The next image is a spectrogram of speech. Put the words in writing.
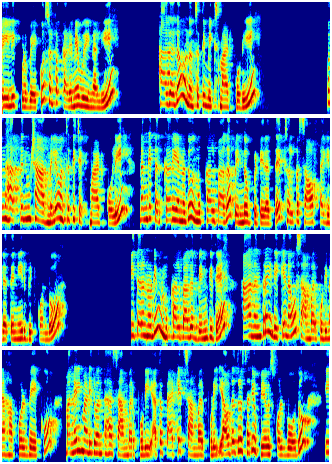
ಬಿಡಬೇಕು ಬಿಡ್ಬೇಕು. ಸ್ವಲ್ಪ ಕಡಿಮೆ ಉರಿನಲ್ಲಿ ಹಾಗಾಗ ಒಂದೊಂದ್ಸತಿ ಮಿಕ್ಸ್ ಮಾಡ್ಕೊಡಿ. ಒಂದು ಹತ್ತು ನಿಮಿಷ ಆದ್ಮೇಲೆ ಒಂದ್ಸತಿ ಚೆಕ್ ಮಾಡ್ಕೊಳ್ಳಿ. ನಮ್ಗೆ ತರಕಾರಿ ಅನ್ನೋದು ಒಂದು ಮುಕ್ಕಾಲ್ ಭಾಗ ಬೆಂದೋಗ್ಬಿಟ್ಟಿರತ್ತೆ. ಸ್ವಲ್ಪ ಸಾಫ್ಟ್ ಆಗಿರತ್ತೆ ನೀರ್ ಬಿಟ್ಕೊಂಡು. ಈ ತರ ನೋಡಿ ಮುಕ್ಕಾಲ್ ಭಾಗ ಬೆಂದಿದೆ. ಆ ನಂತರ ಇದಕ್ಕೆ ನಾವು ಸಾಂಬಾರ್ ಪುಡಿನ ಹಾಕೊಳ್ಬೇಕು. ಮನೇಲಿ ಮಾಡಿರುವಂತಹ ಸಾಂಬಾರ್ ಪುಡಿ ಅಥವಾ ಪ್ಯಾಕೆಟ್ ಸಾಂಬಾರ್ ಪುಡಿ ಯಾವ್ದಾದ್ರು ಸರಿ ಉಪಯೋಗಿಸ್ಕೊಳ್ಬಹುದು ಈ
